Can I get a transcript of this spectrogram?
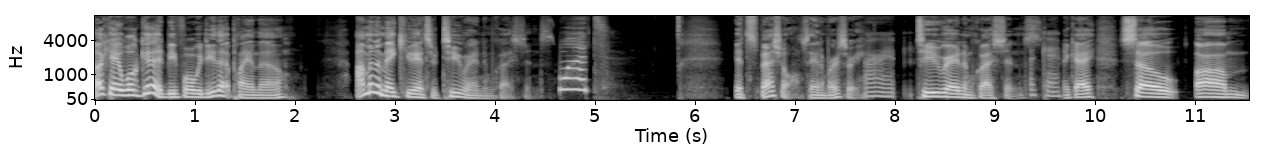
okay, well, good. Before we do that plan, though, I'm going to make you answer two random questions. What? It's special. It's anniversary. All right. Two random questions. Okay. Okay. So, um,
